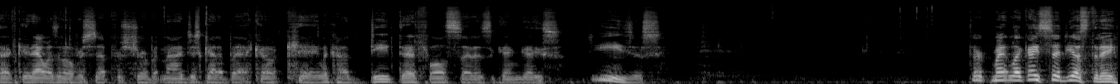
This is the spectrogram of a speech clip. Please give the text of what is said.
Okay, that was an overset for sure, but now I just got it back. Okay, look how deep that false set is again, guys. Jesus. Turk, Matt, like I said yesterday,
